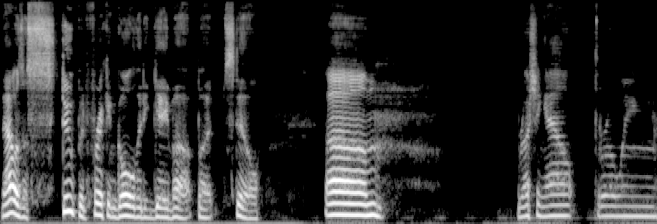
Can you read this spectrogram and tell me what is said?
That was a stupid freaking goal that he gave up, but still. Um, rushing out, throwing,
